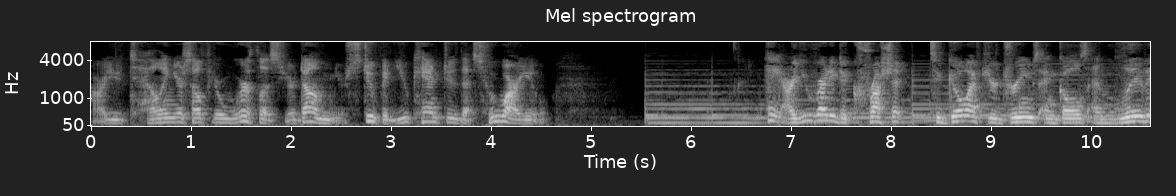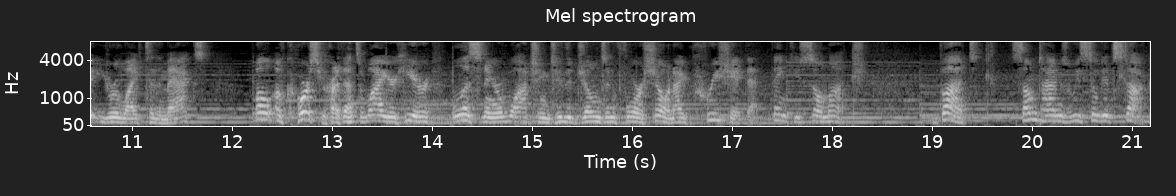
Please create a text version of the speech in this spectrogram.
Are you telling yourself you're worthless, you're dumb, you're stupid, you can't do this? Who are you? Hey, are you ready to crush it, to go after your dreams and goals and live your life to the max? Well, of course you are. That's why you're here listening or watching to the Jones and Four show, and I appreciate that. Thank you so much. But sometimes we still get stuck,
